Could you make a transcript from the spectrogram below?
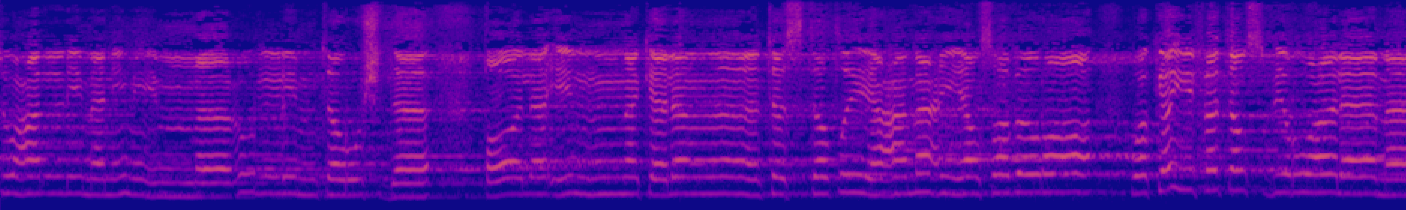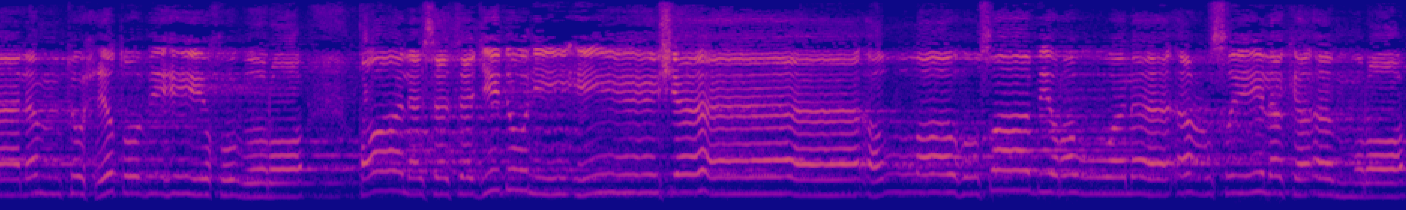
تعلمني مما علمت رشدا. قال إنك لن تستطيع معي صبرا. وكيف تصبر على ما لم تحط به خبرا؟ قال ستجدني إن شاء الله صابرا ولا أعصي لك أمرا.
